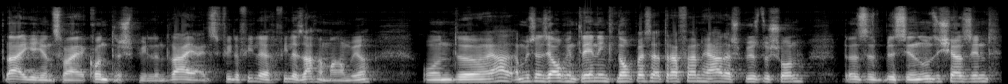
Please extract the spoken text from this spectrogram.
3 gegen 2, Konterspielen, 3, 1, viele, viele, viele Sachen machen wir. Und äh, ja, da müssen sie auch im Training noch besser treffen. Ja, da spürst du schon, dass sie ein bisschen unsicher sind.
